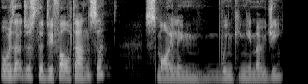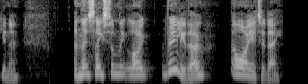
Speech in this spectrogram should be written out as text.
Or was that just the default answer? Smiling, winking emoji, you know. And then say something like, Really though, how are you today?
